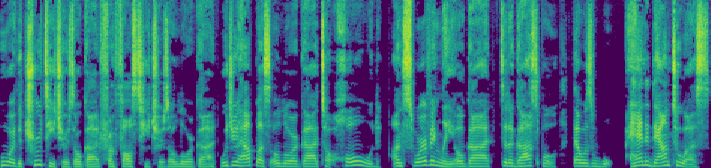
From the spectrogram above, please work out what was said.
who are the true teachers, oh God, from false teachers, oh Lord God. Would you help us, oh Lord God, to hold unswervingly, oh God, to the gospel that was handed down to us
